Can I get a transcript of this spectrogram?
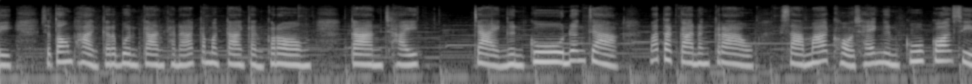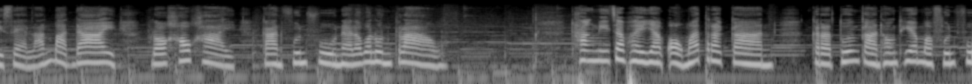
ย จะต้องผ่านกระบวนการคณะกรรมการกันกรอง การใช้ จ่ายเงินกู้ เนื่องจากมาตรการดังกล่าว สามารถขอใช้เงินกู้ก้อน 4 แสนล้านบาทได้ เพราะเข้าข่ายการฟื้นฟูในระวรนกล่าวทางนี้จะพยายามออกมาตรการ กระตุ้นการท่องเที่ยวมาฟื้นฟู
